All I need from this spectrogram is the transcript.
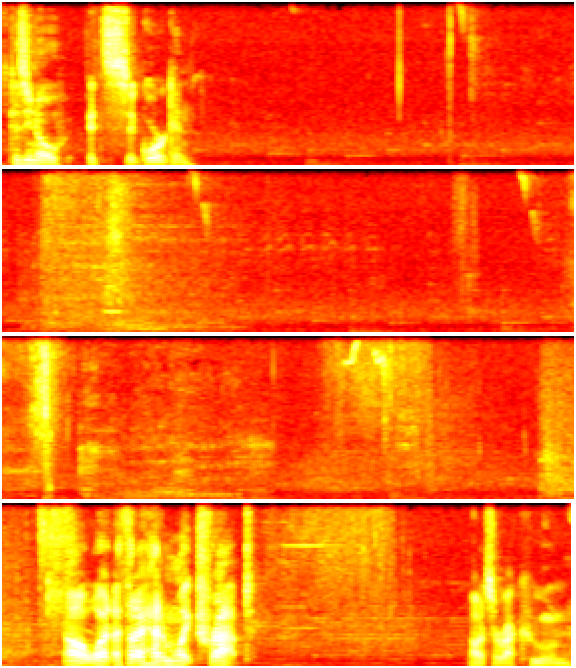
Because, you know, it's a Gorgon. Oh, what? I thought I had him, like, trapped. Oh, it's a raccoon.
